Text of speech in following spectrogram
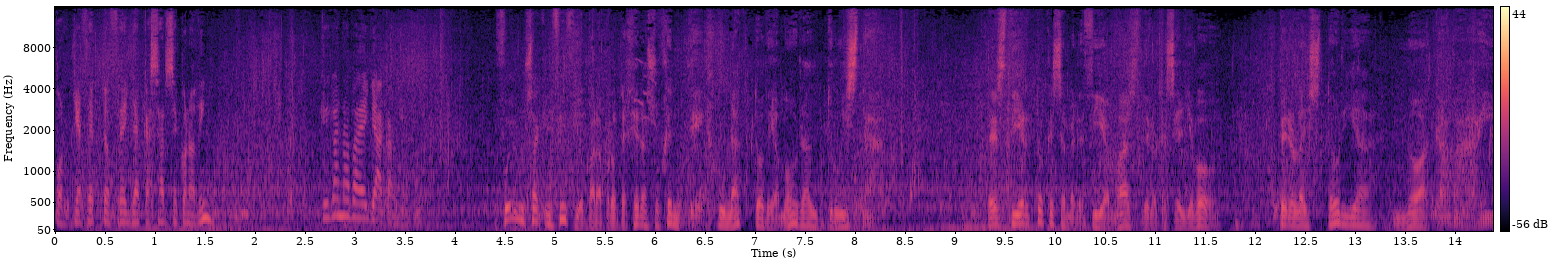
¿Por qué aceptó Freya casarse con Odín? ¿Qué ganaba ella a cambio? Fue un sacrificio para proteger a su gente, un acto de amor altruista. Es cierto que se merecía más de lo que se llevó, pero la historia no acaba ahí.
